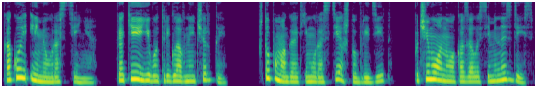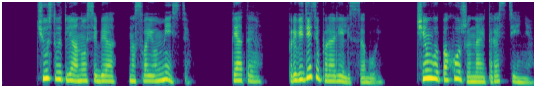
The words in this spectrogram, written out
Какое имя у растения? Какие его три главные черты? Что помогает ему расти, а что вредит? Почему оно оказалось именно здесь? Чувствует ли оно себя на своем месте? Пятое. Проведите параллели с собой. Чем вы похожи на это растение?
